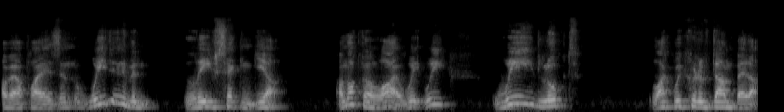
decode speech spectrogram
of our players. And we didn't even leave second gear. I'm not going to lie. We we we looked like we could have done better,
